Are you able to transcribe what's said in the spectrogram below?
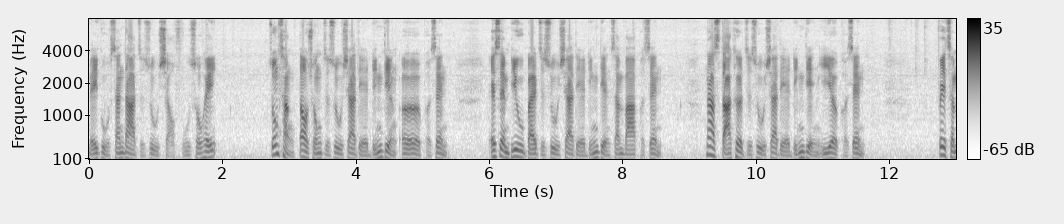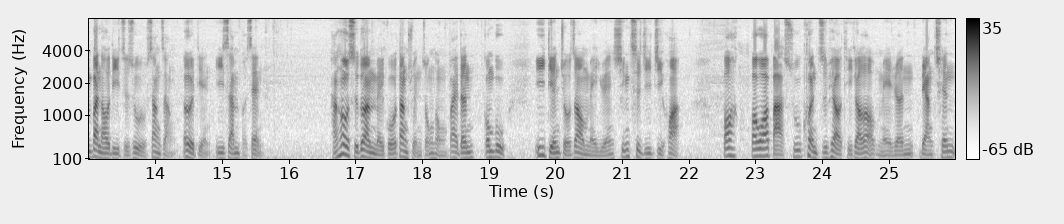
美股三大指数小幅收黑，中场道琼指数下跌零点二二 percent，S M P 五百指数下跌零点三八 percent，纳斯达克指数下跌零点一二 percent，费城半导体指数上涨二点一三 percent。盘后时段，美国当选总统拜登公布一点九兆美元新刺激计划，包包括把纾困支票提高到每人两千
